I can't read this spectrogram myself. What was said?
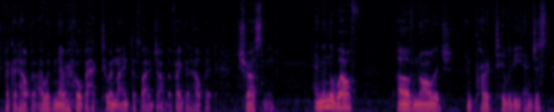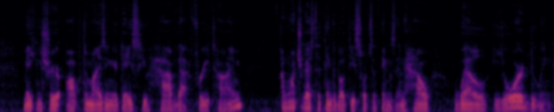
if I could help it. I would never go back to a nine to five job if I could help it. Trust me. And then the wealth of knowledge and productivity and just making sure you're optimizing your day so you have that free time. I want you guys to think about these sorts of things and how well you're doing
